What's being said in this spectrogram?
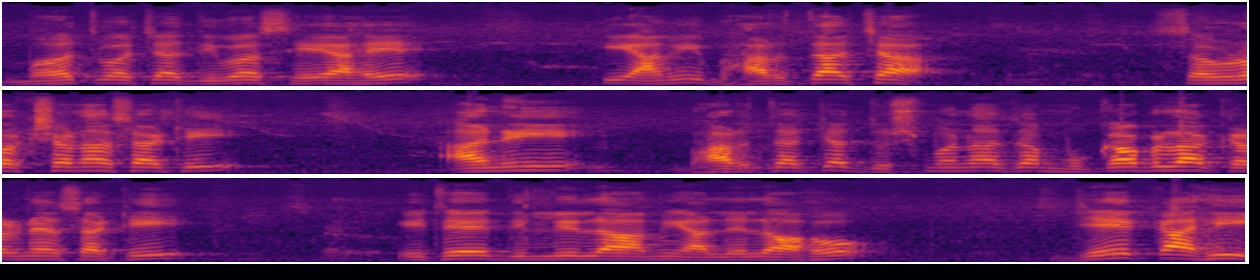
महत्त्वाचा दिवस हे आहे की आम्ही भारताच्या संरक्षणासाठी आणि भारताच्या दुश्मनाचा मुकाबला करण्यासाठी इथे दिल्लीला आम्ही आलेलो आहो जे काही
